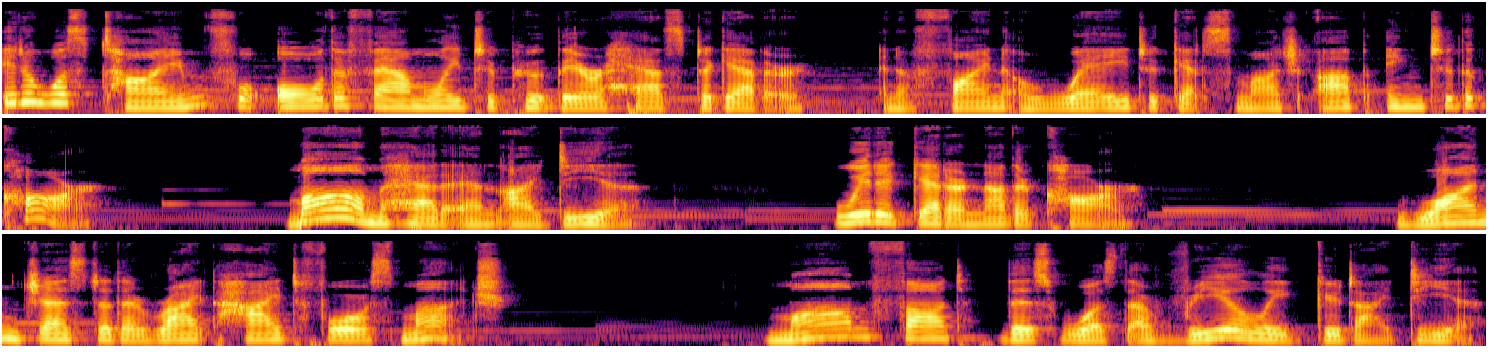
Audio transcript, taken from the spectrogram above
It was time for all the family to put their heads together and find a way to get Smudge up into the car. Mom had an idea. We'd get another car. One just the right height for Smudge. Mom thought this was a really good idea.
